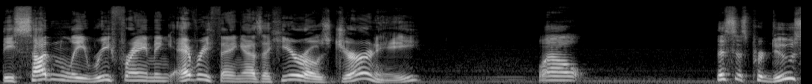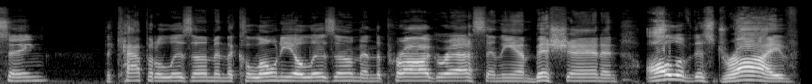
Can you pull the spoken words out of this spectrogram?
the suddenly reframing everything as a hero's journey, well, this is producing the capitalism and the colonialism and the progress and the ambition and all of this drive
